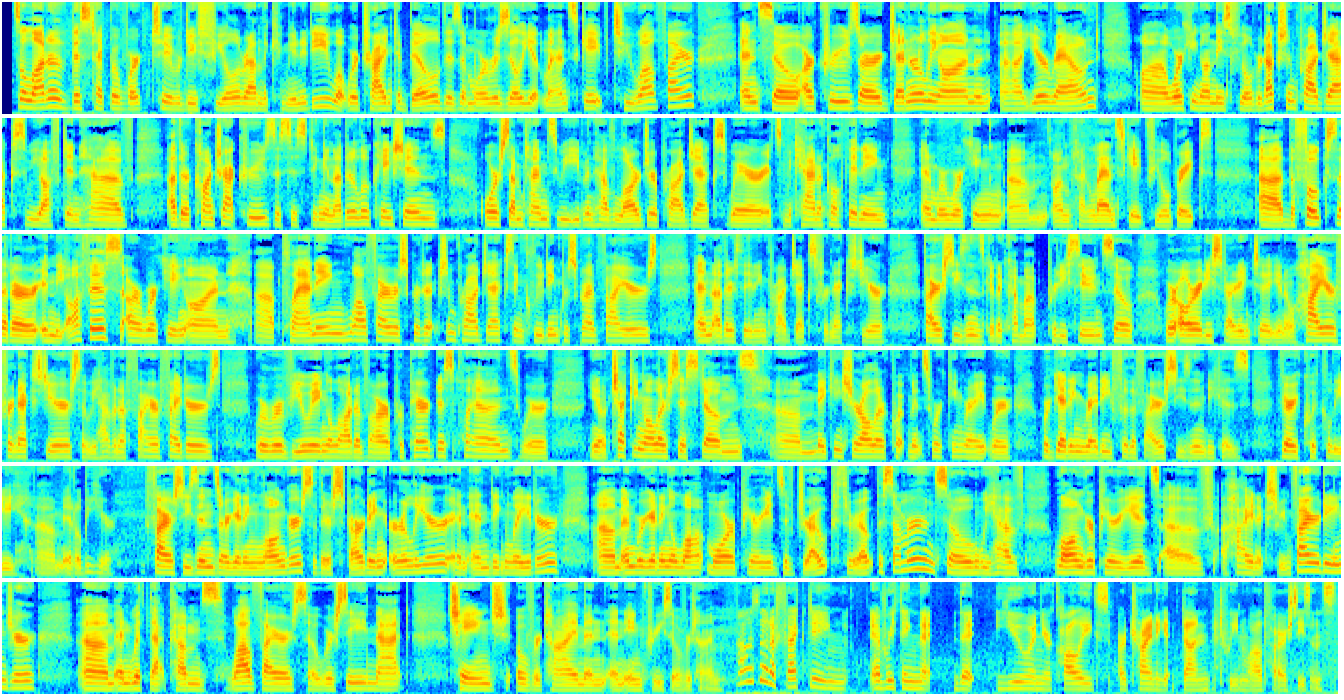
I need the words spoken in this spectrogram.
It's a lot of this type of work to reduce fuel around the community. What we're trying to build is a more resilient landscape to wildfire. And so our crews are generally on uh, year round uh, working on these fuel reduction projects. We often have other contract crews assisting in other locations, or sometimes we even have larger projects where it's mechanical thinning and we're working um, on kind of landscape fuel breaks. Uh, the folks that are in the office are working on uh, planning wildfire risk reduction projects, including prescribed fires and other thinning projects for next year. Fire season is going to come up pretty soon, so we're already starting to, you know, hire for next year. So we have enough firefighters. We're reviewing a lot of our preparedness plans. We're, you know, checking all our systems, um, making sure all our equipment's working right. We're we're getting ready for the fire season because very quickly um, it'll be here fire seasons are getting longer, so they're starting earlier and ending later. Um, and we're getting a lot more periods of drought throughout the summer. And so we have longer periods of high and extreme fire danger. Um, and with that comes wildfires. So we're seeing that change over time and, and increase over time. How is that affecting everything that, that you and your colleagues are trying to get done between wildfire seasons?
